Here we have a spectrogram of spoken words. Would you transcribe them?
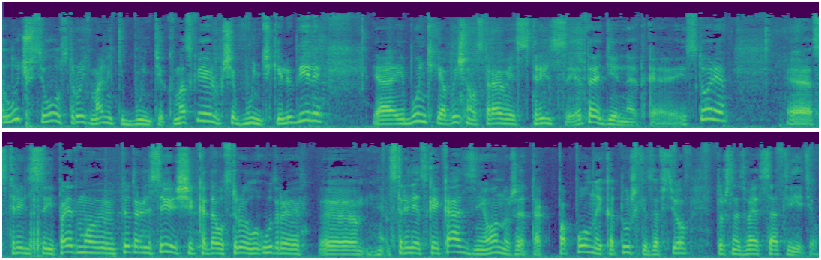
Лучше всего устроить маленький бунтик. В Москве вообще бунтики любили, э, и бунтики обычно устраивают стрельцы. Это отдельная такая история э, стрельцы. Поэтому Петр Алексеевич, когда устроил утро э, стрелецкой казни, он уже так по полной катушке за все, то, что называется, ответил.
